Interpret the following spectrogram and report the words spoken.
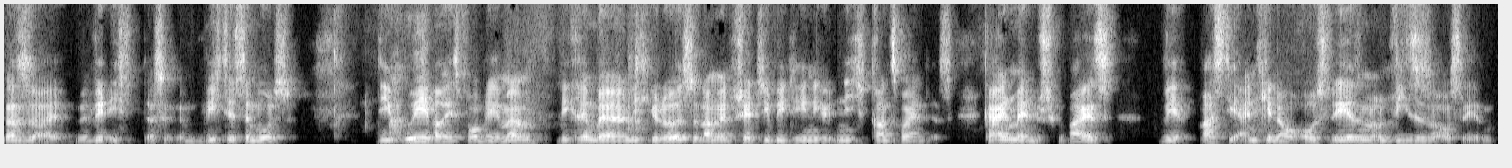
Das ist äh, wirklich das wichtigste Muss. Die Urheberrechtsprobleme, die kriegen wir nicht gelöst, solange ChatGPT nicht, nicht transparent ist. Kein Mensch weiß, wie, was die eigentlich genau auslesen und wie sie es auslesen.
